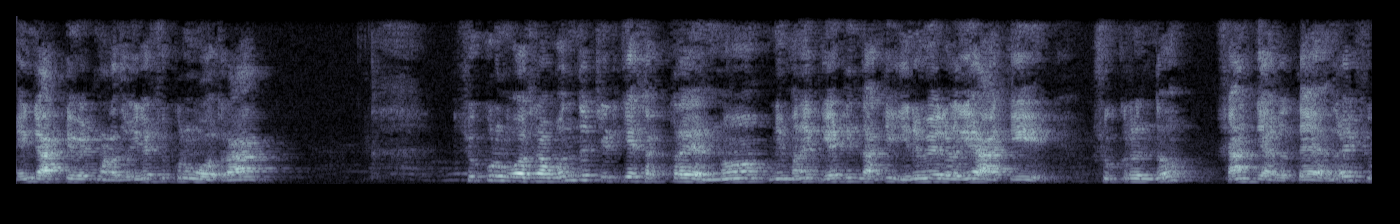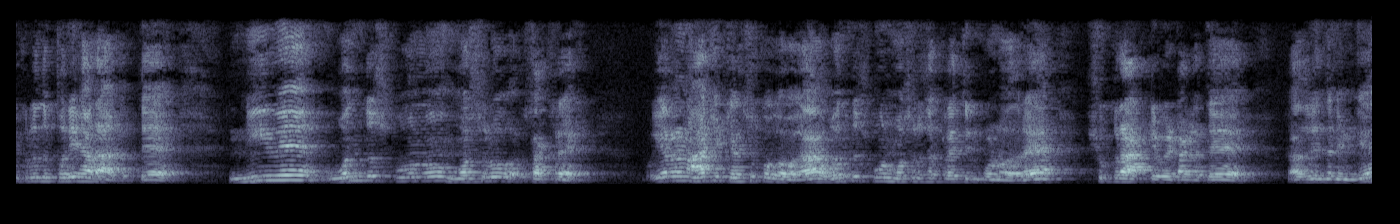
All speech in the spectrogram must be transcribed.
ಹೆಂಗೆ ಆಕ್ಟಿವೇಟ್ ಮಾಡೋದು? ಈಗ ಶುಕ್ರಗೋತ್ರ ಶುಕ್ರಗೋತ್ರ ಒಂದು ಚಿಟಿಕೆ ಸಕ್ಕರೆಯನ್ನು ನಿಮ್ಮ ಮನೆ ಗೇಟಿಂದ ಹಾಕಿ ಇರುವೆಗಳಿಗೆ ಹಾಕಿ ಶುಕ್ರಂದು ಶಾಂತಿ ಆಗುತ್ತೆ. ಅಂದ್ರೆ ಶುಕ್ರದ್ದು ಪರಿಹಾರ ಆಗುತ್ತೆ. ನೀವೇ ಒಂದು ಸ್ಪೂನು ಮೊಸರು ಸಕ್ಕರೆ. ಯಾರನ್ನ ಆಚೆ ಕೆಲ್ಸಕ್ಕೆ ಹೋಗುವಾಗ ಒಂದು ಸ್ಪೂನ್ ಮೊಸರು ಸಕ್ಕರೆ ತಿನ್ಕೊಂಡು ಹೋದರೆ ಶುಕ್ರ ಆಕ್ಟಿವೇಟ್ ಆಗುತ್ತೆ. ಅದರಿಂದ ನಿಮಗೆ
